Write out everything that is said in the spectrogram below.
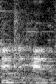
just didn't have the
